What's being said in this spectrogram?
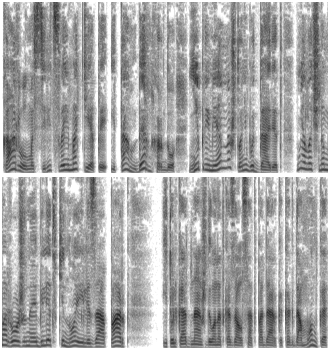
Карл мастерит свои макеты, и там Бернхарду непременно что-нибудь дарят. Мелочно мороженое, билет в кино или зоопарк — и только однажды он отказался от подарка, когда Монка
